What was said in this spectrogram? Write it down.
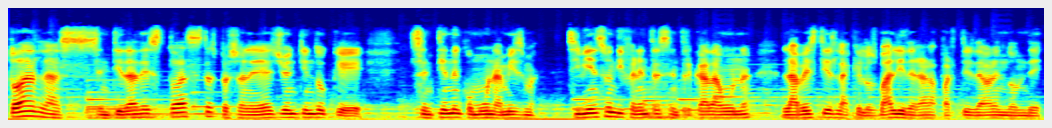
todas las entidades, todas estas personalidades yo entiendo que se entienden como una misma. Si bien son diferentes entre cada una, la bestia es la que los va a liderar a partir de ahora en donde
